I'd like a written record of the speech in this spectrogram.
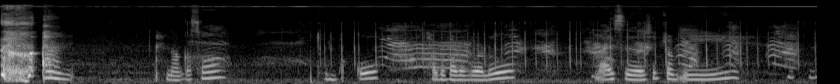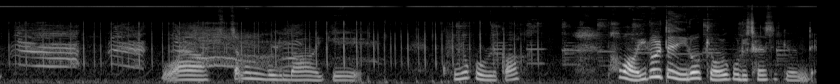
나가서 돈 받고 바로 바로 바로. 나이스 10.2 와 진짜 많이 몰린다 이게. 근육을 올릴까? 봐봐 이럴 때는 이렇게 얼굴이 잘생겼는데.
